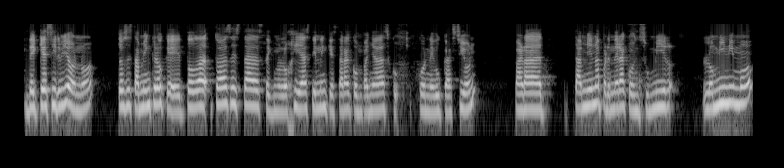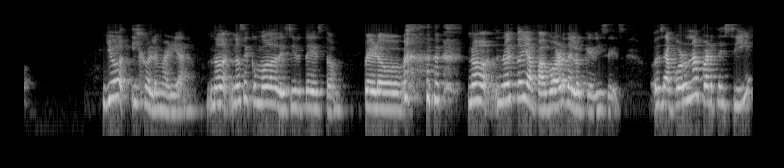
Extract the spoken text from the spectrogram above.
¿de qué sirvió, no? Entonces también creo que todas estas tecnologías tienen que estar acompañadas con, educación para también aprender a consumir lo mínimo. Yo, híjole María, no, no sé cómo decirte esto, pero no, no estoy a favor de lo que dices. O sea, por una parte sí,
